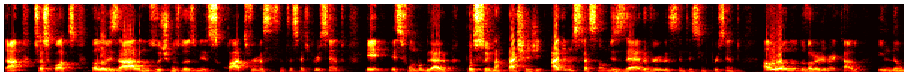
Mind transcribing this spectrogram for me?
Tá? Suas cotas valorizaram nos últimos 12 meses 4,67% e esse fundo imobiliário possui uma taxa de administração de 0,75% ao ano do valor de mercado e não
